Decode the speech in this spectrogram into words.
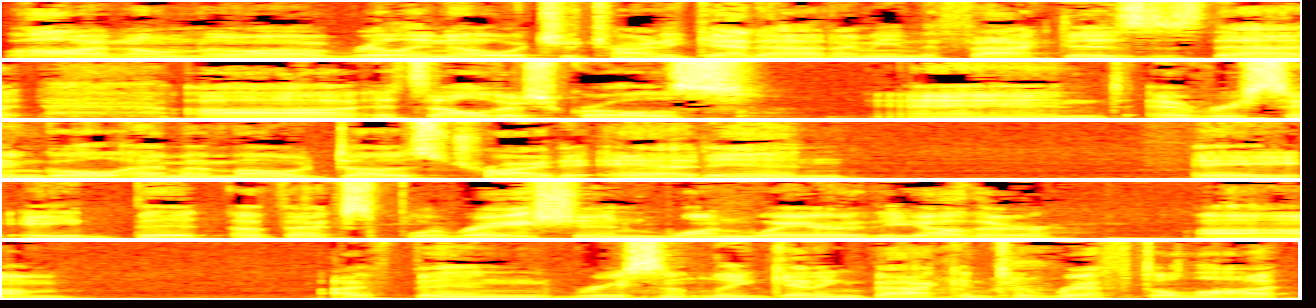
Well, I don't know, uh, really know what you're trying to get at. I mean, the fact is, is that uh, it's Elder Scrolls, and every single MMO does try to add in a a bit of exploration, one way or the other. Um, I've been recently getting back into Rift a lot,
